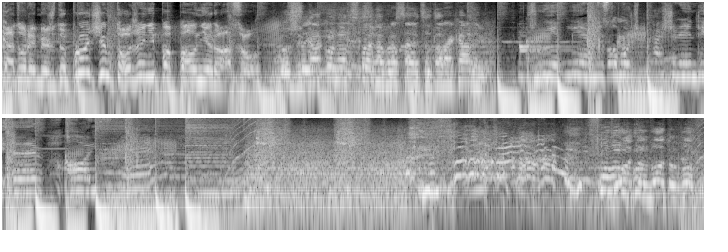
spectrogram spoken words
который, между прочим, тоже не попал ни разу. Слушай, как он отстойно бросается тараканами. Вот он, вот он, вот он.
